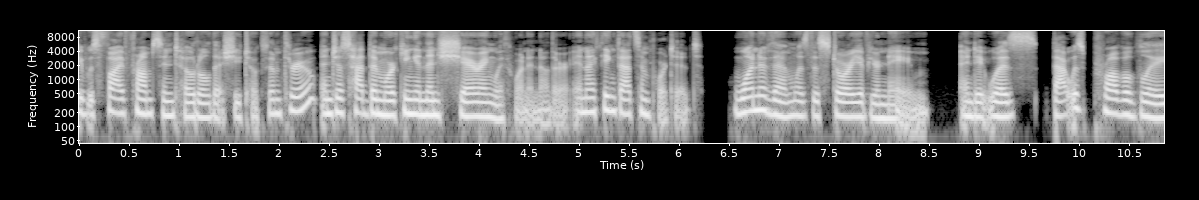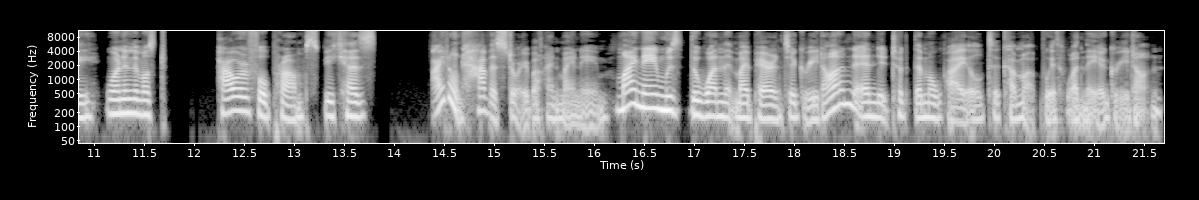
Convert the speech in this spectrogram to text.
it was five prompts in total that she took them through and just had them working and then sharing with one another. And I think that's important. One of them was the story of your name. And it was, that was probably one of the most powerful prompts because I don't have a story behind my name. My name was the one that my parents agreed on, and it took them a while to come up with one they agreed on.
